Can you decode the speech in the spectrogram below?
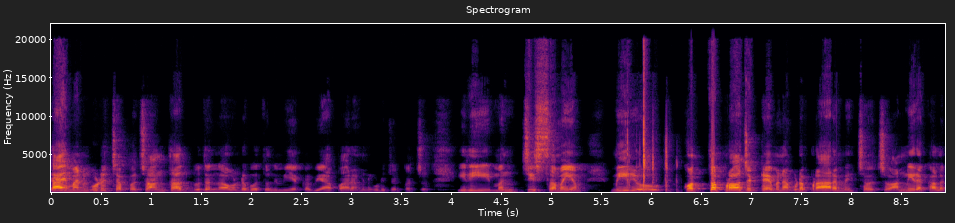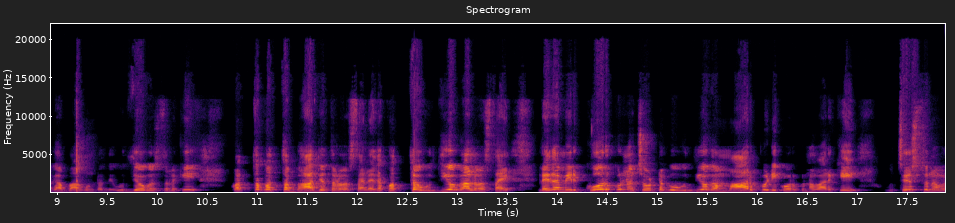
time అని కూడా చెప్పచ్చు. అంత అద్భుతంగా ఉండబోతుంది మీ యొక్క వ్యాపారం అని కూడా చెప్పచ్చు. ఇది మంచి సమయం. మీరు కొత్త ప్రాజెక్ట్ ఏమైనా కూడా ప్రారంభించవచ్చు. అన్ని రకాలుగా బాగుంటుంది. ఉద్యోగస్తులకి కొత్త కొత్త బాధ్యతలు వస్తాయి లేదా కొత్త ఉద్యోగాలు వస్తాయి. లేదా మీరు కోరుకున్న చోటకు ఉద్యోగ మార్పిడి కోరుకున్న వారికి చేస్తున్న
